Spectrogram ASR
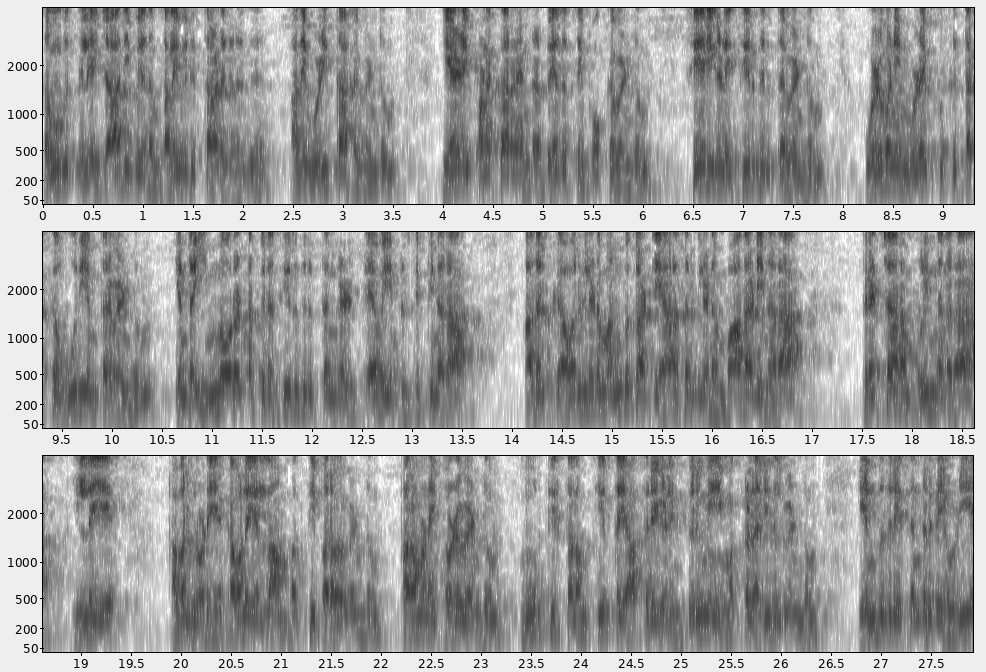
சமூகத்திலே ஜாதி பேதம் தலைவிரித்து ஆடுகிறது அதை ஒழித்தாக வேண்டும். ஏழை பணக்காரன் என்ற பேதத்தை போக்க வேண்டும். சேரிகளை சீர்திருத்த வேண்டும். உழவனின் உழைப்புக்கு தக்க ஊதியம் தர வேண்டும் என்ற இன்னோரன்ன பிற சீர்திருத்தங்கள் தேவை என்று செப்பினரா? அதற்கு அவர்களிடம் அன்பு காட்டிய அரசர்களிடம் வாதாடினரா? பிரச்சாரம் புரிந்தனரா? இல்லையே. அவர்களுடைய கவலையெல்லாம் பக்தி பரவ வேண்டும் பரமனை தொழ வேண்டும் மூர்த்தி ஸ்தலம் தீர்த்த யாத்திரைகளின் பெருமையை மக்கள் அறிதல் வேண்டும் என்பதிலே சென்றதை ஒழிய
